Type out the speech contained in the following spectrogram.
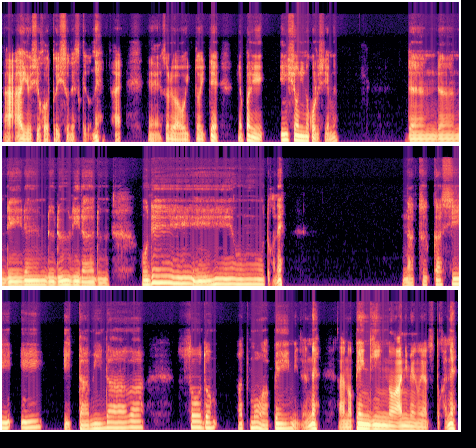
あああいう手法と一緒ですけどね。はい。えー、それは置いといて、やっぱり印象に残る CM? ダンダンディレンルルリラル、おでーおとかね。懐かしい痛みだわ、ソード、あともうアペインみたいなね。あの、ペンギンのアニメのやつとかね。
